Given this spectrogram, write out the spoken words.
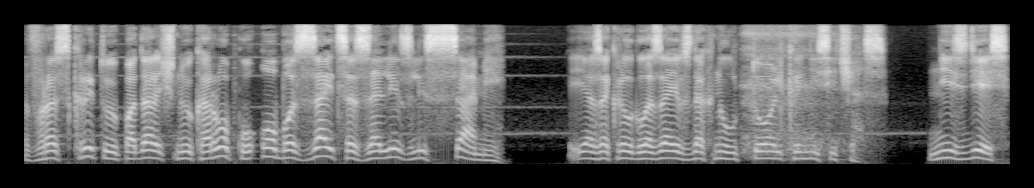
в раскрытую подарочную коробку оба зайца залезли сами. Я закрыл глаза и вздохнул только не сейчас. Не здесь.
